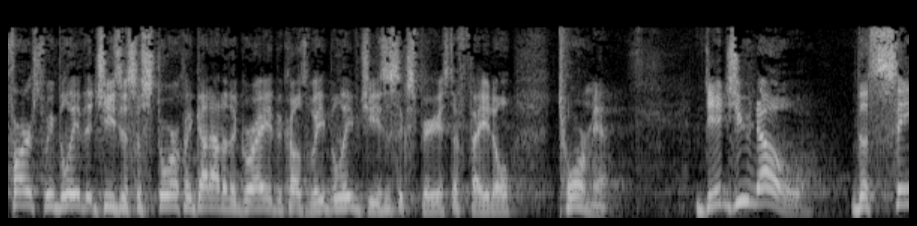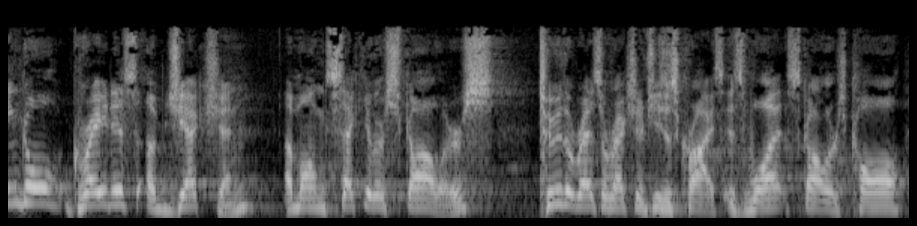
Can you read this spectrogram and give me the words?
First, we believe that Jesus historically got out of the grave because we believe Jesus experienced a fatal torment. Did you know the single greatest objection among secular scholars to the resurrection of Jesus Christ is what scholars call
